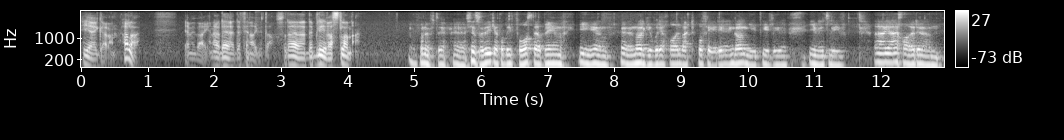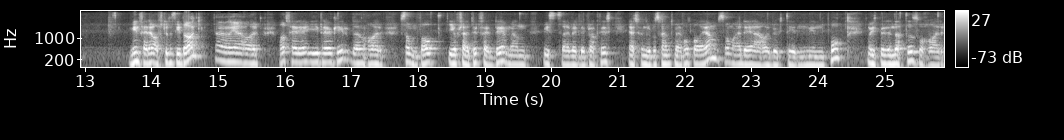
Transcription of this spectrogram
i Øygarden. Eller hjemme i Bergen. Ja, det, det, finner jeg ut av. Så det, det blir Vestlandet. Fornuftig. Kinsarvik er et av de få stedene i, i, Norge hvor jeg har vært på ferie en gang i tidligere i mitt liv. Jeg har Min ferie avsluttes i dag. Jeg har hatt ferie i tre uker. Den har sammenfalt i og for seg tilfeldig, men vist seg veldig praktisk. 100% med fotball-EM, som er det jeg har brukt tiden min på. Når vi spiller inn dette, så har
